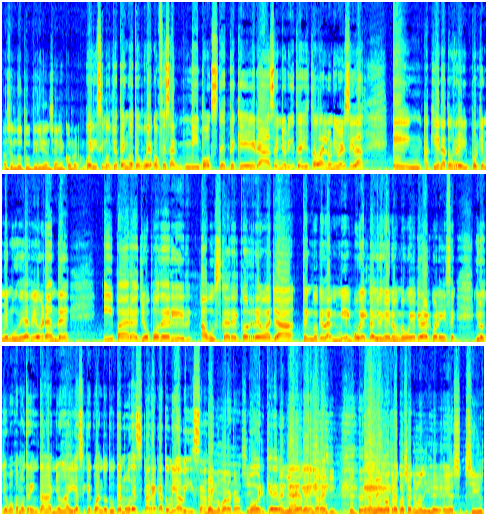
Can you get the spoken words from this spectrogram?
haciendo tu diligencia en el correo. Buenísimo. Yo tengo, te voy a confesar, mi box desde que era señorita y estaba en la universidad en aquí en Atorrey, porque me mudé a Río Grande y para yo poder ir a buscar el correo allá, tengo que dar mil vueltas. Yo dije, no, me voy a quedar con ese. Y lo llevo como 30 años ahí, así que cuando tú te mudes para acá, tú me avisas. Vengo para acá, sí. Porque de Tengo verdad idea de que- estar aquí. Eh, También otra cosa que no dije es si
